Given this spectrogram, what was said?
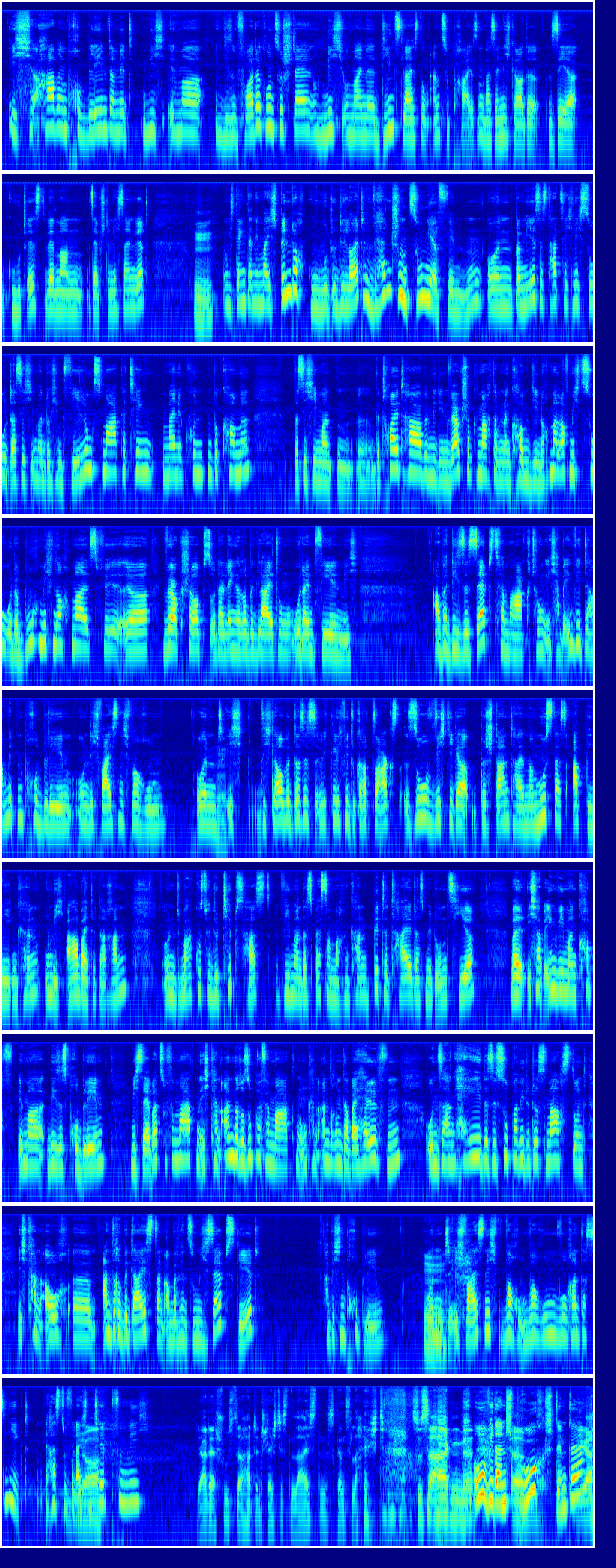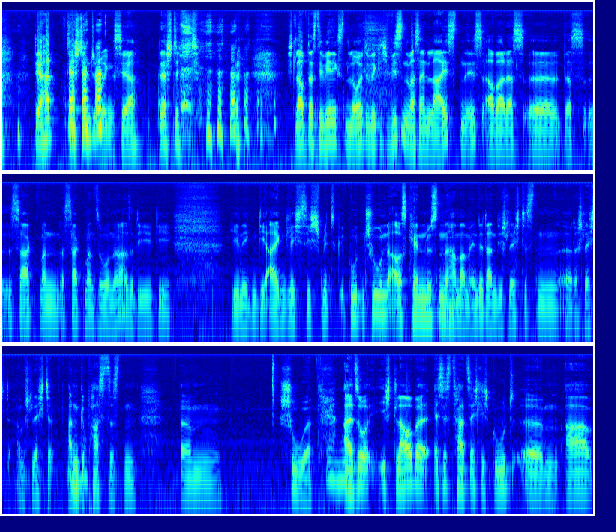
ich habe ein Problem damit, mich immer in diesen Vordergrund zu stellen und mich und meine Dienstleistung anzupreisen, was ja nicht gerade sehr gut ist, wenn man selbstständig sein wird. Mhm. Und ich denke dann immer, ich bin doch gut und die Leute werden schon zu mir finden. Und bei mir ist es tatsächlich so, dass ich immer durch Empfehlungsmarketing meine Kunden bekomme, dass ich jemanden äh, betreut habe, mit ihnen einen Workshop gemacht habe und dann kommen die nochmal auf mich zu oder buchen mich nochmals für äh, Workshops oder längere Begleitung oder empfehlen mich. Aber diese Selbstvermarktung, ich habe irgendwie damit ein Problem und ich weiß nicht warum. Und hm. ich, ich glaube, das ist wirklich, wie du gerade sagst, so wichtiger Bestandteil. Man muss das ablegen können und ich arbeite daran. Und Markus, wenn du Tipps hast, wie man das besser machen kann, bitte teil das mit uns hier. Weil ich habe irgendwie in meinem Kopf immer dieses Problem, mich selber zu vermarkten. Ich kann andere super vermarkten und kann anderen dabei helfen und sagen, hey, das ist super, wie du das machst. Und ich kann auch äh, andere begeistern. Aber wenn es um mich selbst geht, habe ich ein Problem. Mhm. Und ich weiß nicht, warum, warum, woran das liegt. Hast du vielleicht ja. einen Tipp für mich? Ja, der Schuster hat den schlechtesten Leisten, das ist ganz leicht zu sagen. Ne? Oh, wieder ein Spruch, ähm, stimmt der? Ja, der hat, der stimmt übrigens, ja. Der stimmt. ich glaube, dass die wenigsten Leute wirklich wissen, was ein Leisten ist, aber das, äh, das sagt man, das sagt man so, ne? Also die, diejenigen, die eigentlich sich mit guten Schuhen auskennen müssen, mhm. haben am Ende dann die schlechtesten, äh, schlecht, am schlecht mhm. angepasstesten ähm, Schuhe. Mhm. Also ich glaube, es ist tatsächlich gut, ähm, A,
